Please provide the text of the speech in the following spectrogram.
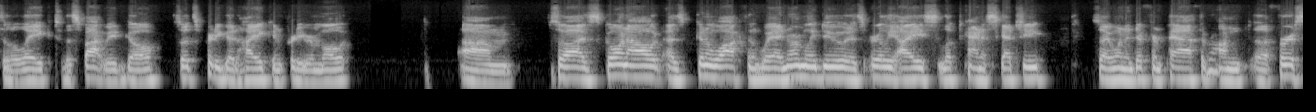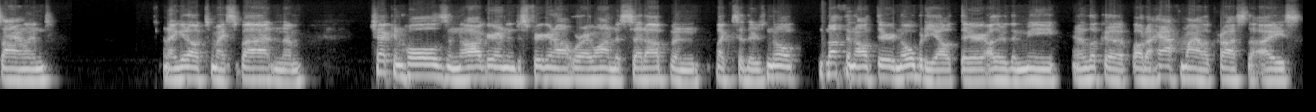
to the lake to the spot we'd go. So it's a pretty good hike and pretty remote. Um, so I was going out, I was going to walk the way I normally do. It was early ice, looked kind of sketchy. So I went a different path around the first island. And I get out to my spot and I'm checking holes and augering and just figuring out where I wanted to set up. And like I said, there's no nothing out there, nobody out there other than me. And I look about a half mile across the ice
